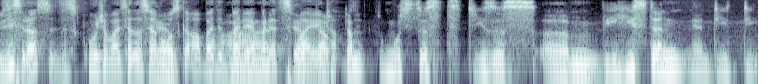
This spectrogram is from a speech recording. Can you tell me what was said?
Siehst du das? Das komischerweise hat das herausgearbeitet bei der bei der zwei. Da, da, du musstest dieses, ähm, wie hieß denn äh, die, die,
